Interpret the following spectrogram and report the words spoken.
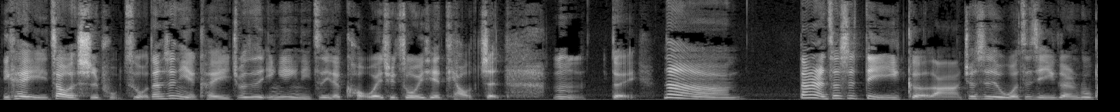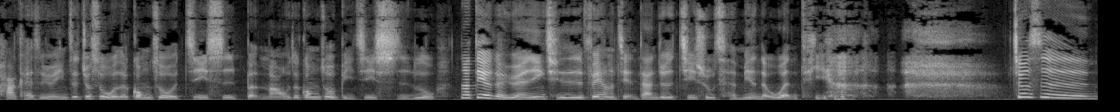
你可以照着食谱做，但是你也可以就是因应你自己的口味去做一些调整。嗯，对，那。当然，这是第一个啦，就是我自己一个人录 podcast 原因，这就是我的工作记事本嘛，我的工作笔记实录。那第二个原因其实非常简单，就是技术层面的问题，就是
